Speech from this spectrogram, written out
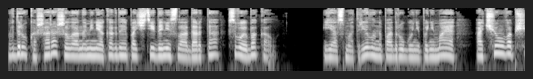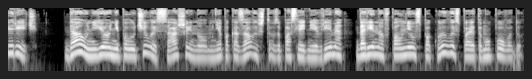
Вдруг ошарашила она меня, когда я почти донесла до рта свой бокал. Я смотрела на подругу, не понимая, о чем вообще речь. Да, у нее не получилось с Сашей, но мне показалось, что за последнее время Дарина вполне успокоилась по этому поводу.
